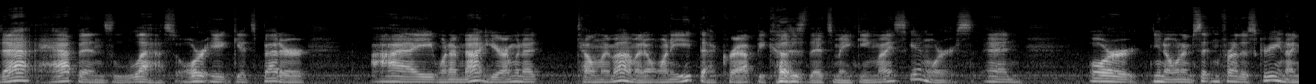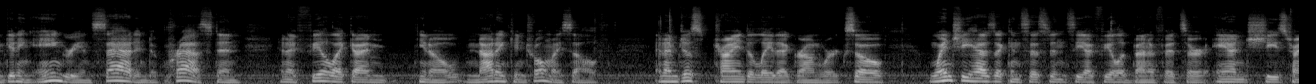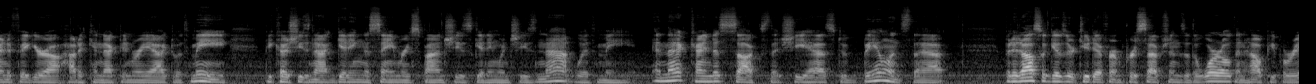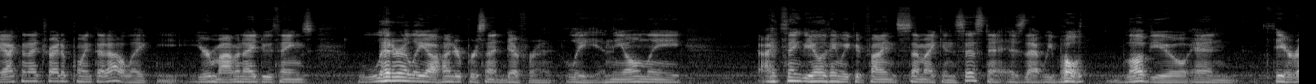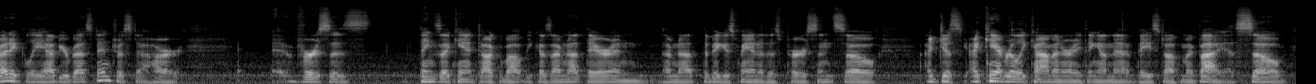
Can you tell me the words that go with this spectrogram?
that happens less or it gets better. I, when I'm not here, I'm going to tell my mom I don't want to eat that crap because that's making my skin worse. And, or, you know, when I'm sitting in front of the screen, I'm getting angry and sad and depressed and, and I feel like I'm, you know, not in control myself. And I'm just trying to lay that groundwork. So, when she has that consistency, I feel it benefits her, and she's trying to figure out how to connect and react with me because she's not getting the same response she's getting when she's not with me. And that kind of sucks that she has to balance that. But it also gives her two different perceptions of the world and how people react. And I try to point that out. Like, your mom and I do things literally 100% differently. And the only, I think the only thing we could find semi consistent is that we both love you and theoretically have your best interest at heart versus things I can't talk about because I'm not there and I'm not the biggest fan of this person. So I just I can't really comment or anything on that based off my bias. So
